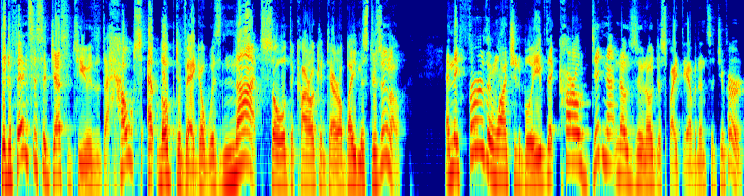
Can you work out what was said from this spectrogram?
the defense has suggested to you that the house at Lope de Vega was not sold to Caro Quintero by Mr. Zuno. And they further want you to believe that Caro did not know Zuno despite the evidence that you've heard.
